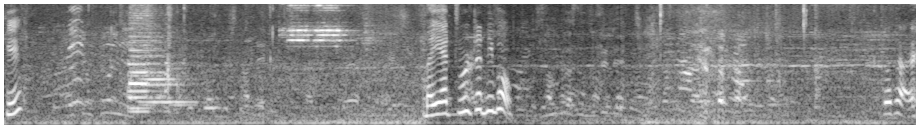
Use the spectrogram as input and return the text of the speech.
কি ভাইয়া টুলটা নিব? কোথায়?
